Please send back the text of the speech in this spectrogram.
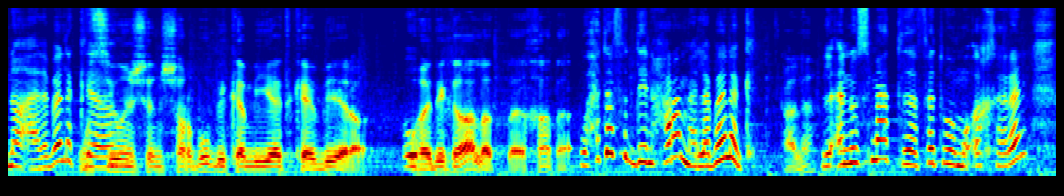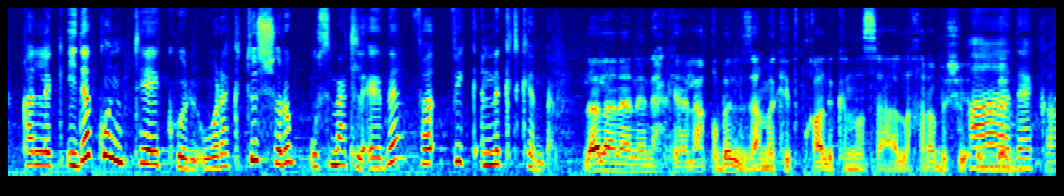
non على بالك ونسيو نش- نشربوا بكميات كبيرة. وهذيك غلط خطأ. وحتى في الدين حرام على بالك؟ على؟ لأنه سمعت فتوى مؤخرا قال لك إذا كنت تاكل وراك تشرب وسمعت الأذان ففيك أنك تكمل. لا لا أنا نحكي على قبل. زعما كي تبقى لك النص ساعه الأخرى باش يأذن آه d'accord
